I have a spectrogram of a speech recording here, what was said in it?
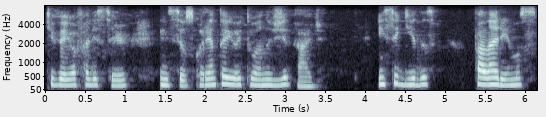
que veio a falecer em seus 48 anos de idade. Em seguida, falaremos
